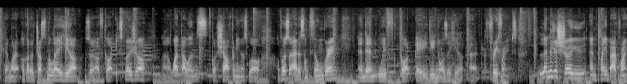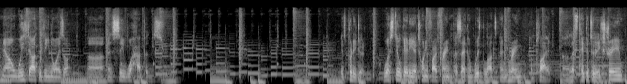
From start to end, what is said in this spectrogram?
Okay, gonna, I've got adjustment layer here. So I've got exposure, uh, white balance, I've got sharpening as well. I've also added some film grain and then we've got a denoiser here at three frames. Let me just show you and play back right now without the denoiser uh, and see what happens. It's pretty good we're still getting a 25 frame per second with LUTs and grain applied. Uh, let's take it to the extreme.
